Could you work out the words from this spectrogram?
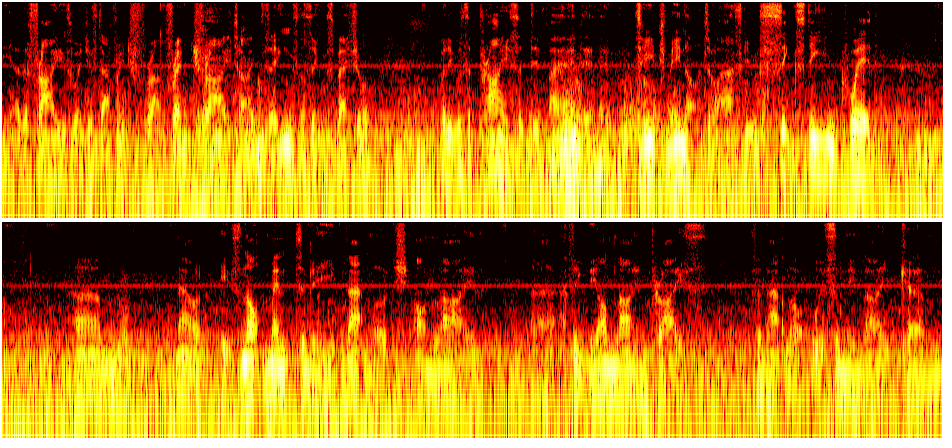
you know the fries were just average fr- French fry type things, nothing special. But it was the price that did my head in. It teach me not to ask. It was 16 quid. Um, it's not meant to be that much online. Uh, I think the online price for that lot was something like um,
